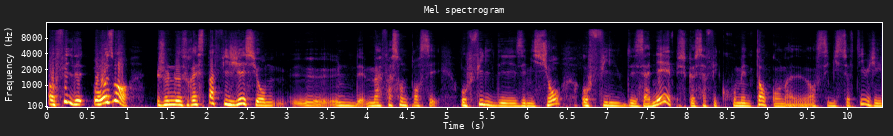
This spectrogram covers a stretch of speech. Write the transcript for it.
au fil des... Heureusement, je ne reste pas figé sur euh, ma façon de penser. Au fil des émissions, au fil des années, puisque ça fait combien de temps qu'on a lancé Bisoft Team? J'ai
